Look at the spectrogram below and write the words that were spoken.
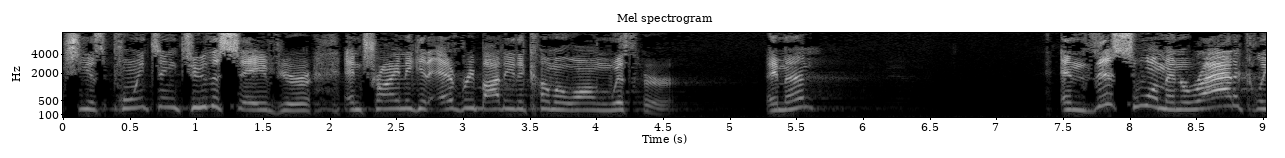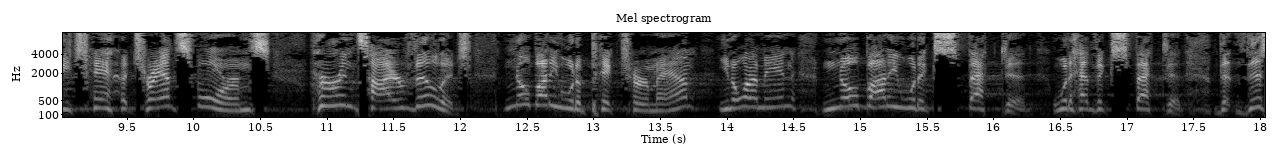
she is pointing to the Savior and trying to get everybody to come along with her. Amen? And this woman radically tra- transforms her entire village. Nobody would have picked her, man. You know what I mean? Nobody would expected, would have expected that this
